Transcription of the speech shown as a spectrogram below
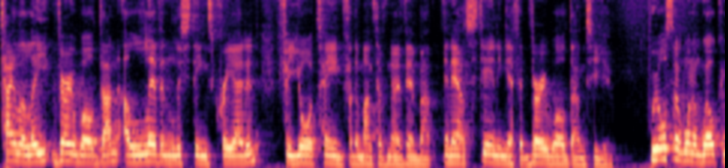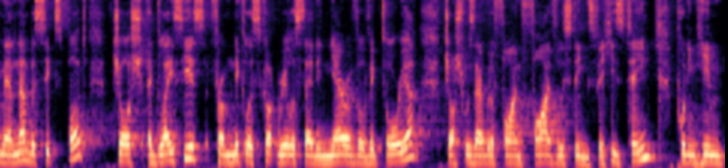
Taylor Lee, very well done. 11 listings created for your team for the month of November. An outstanding effort. Very well done to you. We also want to welcome our number six spot, Josh Iglesias from Nicholas Scott Real Estate in Yarraville, Victoria. Josh was able to find five listings for his team, putting him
